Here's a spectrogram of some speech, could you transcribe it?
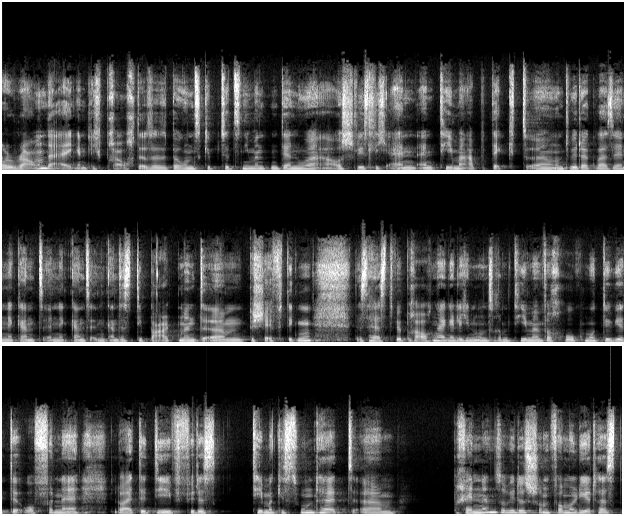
Allrounder eigentlich braucht. Also bei uns gibt es jetzt niemanden, der nur ausschließlich ein, ein Thema abdeckt äh, und wir da quasi eine ganz, eine ganz, ein ganzes Department ähm, beschäftigen. Das heißt, wir brauchen eigentlich in unserem Team einfach hochmotivierte, offene Leute, die für das Thema Gesundheit ähm, brennen, so wie du es schon formuliert hast,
